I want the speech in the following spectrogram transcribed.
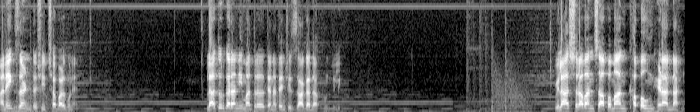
अनेक जण तशी इच्छा बाळगून आहेत. लातूरकरांनी मात्र त्यांना त्यांची जागा दाखवून दिली. विलासरावांचा अपमान खपवून घेणार नाही.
